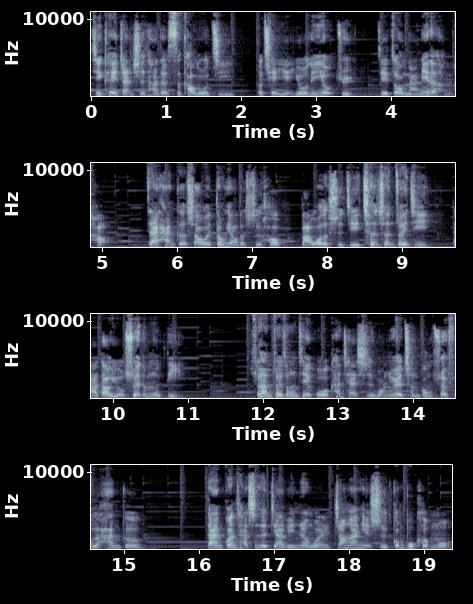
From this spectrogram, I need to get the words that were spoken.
既可以展示他的思考逻辑，而且也有理有据，节奏拿捏得很好。在汉哥稍微动摇的时候，把握了时机，乘胜追击，达到游说的目的。虽然最终结果看起来是王月成功说服了汉哥。但观察室的嘉宾认为，张安也是功不可没，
